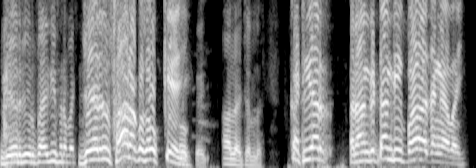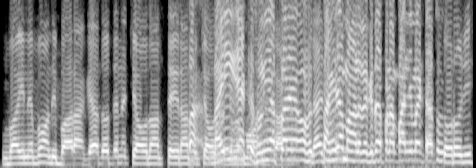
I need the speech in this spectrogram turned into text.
ਜੇਰ ਜੂਰ ਪੈ ਗਈ ਫਿਰ ਬਾਈ। ਜੇ ਸਾਰਾ ਕੁਝ ਓਕੇ ਜੀ। ਓਕੇ ਆ ਲੈ ਚੱਲੋ। ਕਟਿਆ ਰੰਗ ਟੰਗੀ ਬੜਾ ਚੰਗਾ ਬਾਈ। ਬਾਈ ਨੇ ਭਾਉਂਦੀ 12 ਗਿਆ ਦੁੱਧ ਨੇ 14 13 ਤੋਂ 14 ਬਾਈ ਇੱਕ ਸੁਣੀ ਆਪਾਂ ਨੇ ਉਹ ਤਾਂ ਹੀ ਦਾ ਮਾਲ ਵਿਕਦਾ ਆਪਣਾ 5 ਮਿੰਟਾਂ ਤੋਂ। ਤੋਰੋ ਜੀ।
